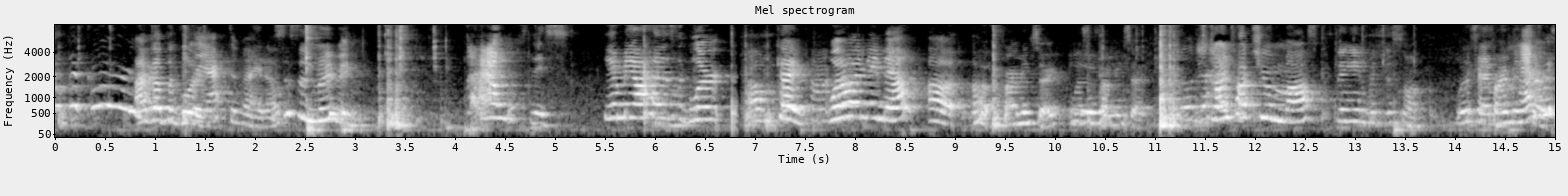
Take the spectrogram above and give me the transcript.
that the glue? I got the glue. It's the activator. This isn't moving. Ow! What's this? Yeah, Mia has the glue. Okay, what do I need now? Uh, uh foaming soap. Where's the Yeah. foaming soap? Just don't touch your mask thingy with this on. Where's Okay, the foaming How soap?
